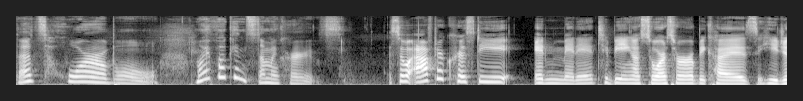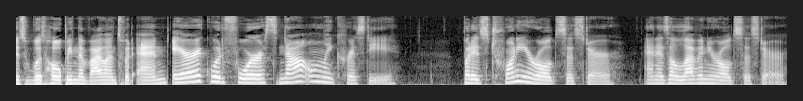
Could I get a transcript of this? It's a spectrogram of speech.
That's horrible. My fucking stomach hurts. So after Kristy admitted to being a sorcerer because he just was hoping the violence would end, Eric would force not only Kristy, but his 20 year old sister and his 11 year old sister.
